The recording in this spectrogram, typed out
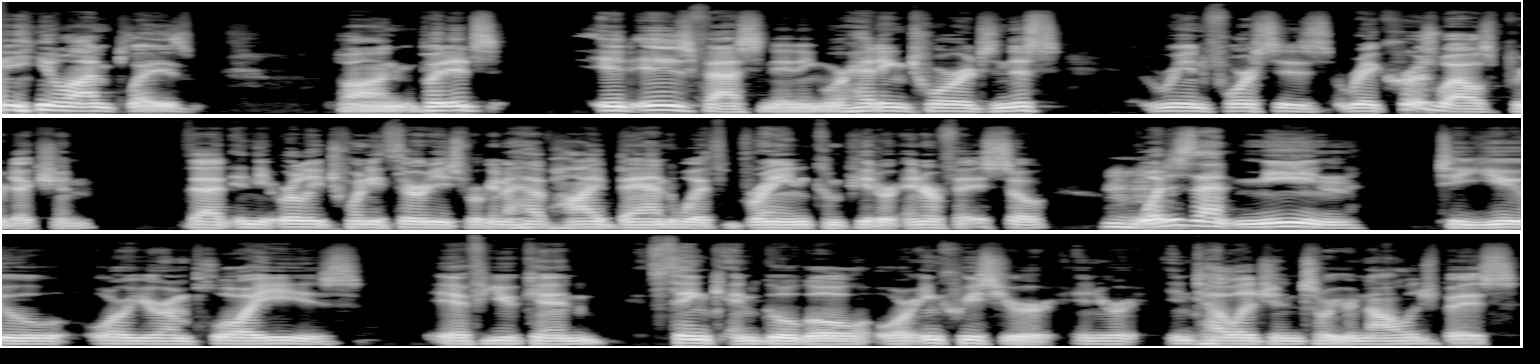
Elon plays Pong, but it's it is fascinating. We're heading towards, and this reinforces Ray Kurzweil's prediction that in the early 2030s, we're going to have high bandwidth brain computer interface. So, mm-hmm. what does that mean to you or your employees if you can think and Google or increase your in your intelligence or your knowledge base?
